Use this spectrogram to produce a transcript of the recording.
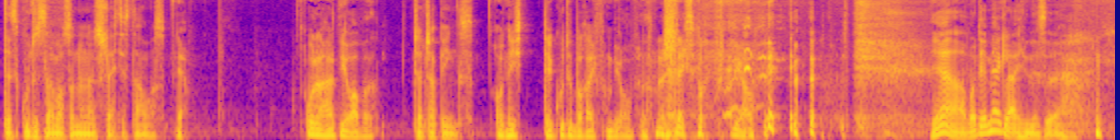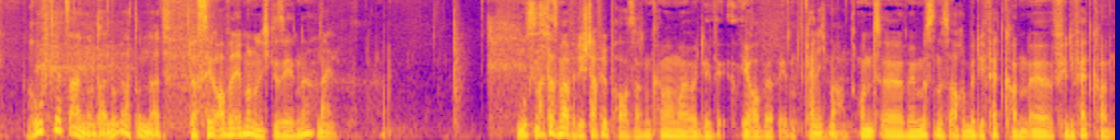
das gute Star Wars, sondern das schlechte Star Wars. ja. Oder halt The Orville. Jaja Binks. Und nicht der gute Bereich von The Orville, sondern der schlechte Bereich von The Orville. Ja, wollt ihr mehr Gleichnisse? Ruft jetzt an unter 0800. Du hast die Orville immer noch nicht gesehen, ne? Nein. Muss Mach das mal für die Staffelpause, dann können wir mal über die, die Orville reden. kann ich machen. Und äh, wir müssen das auch über die FedCon, äh, für die FedCon.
